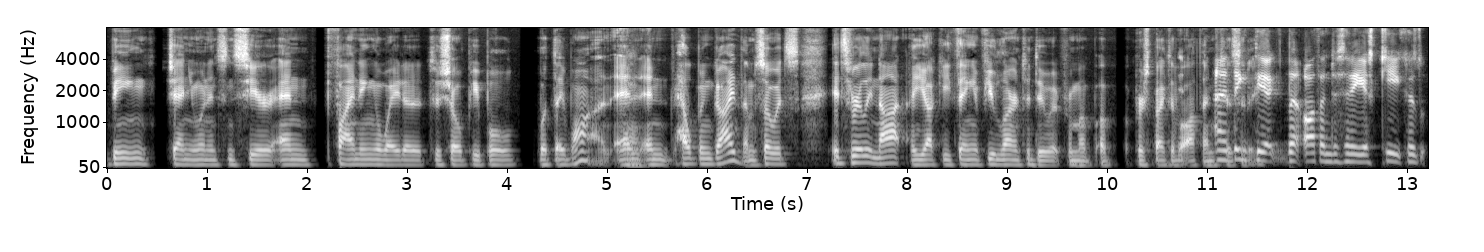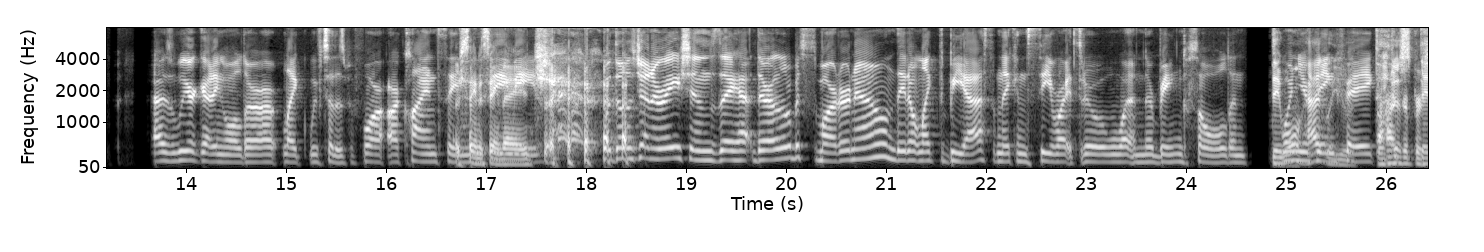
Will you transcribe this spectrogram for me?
being genuine and sincere and finding a way to to show people what they want and Yeah. and helping guide them so it's it's really not a yucky thing if you learn to do it from a, a perspective of And I think the the authenticity is key because as we are getting older, like we've said this before, our clients say They're saying the same age. but those generations, they ha- they're a little bit smarter now. And they don't like the BS, and they can see right through when they're being sold, and They when won't you're being you. fake. They just, they,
